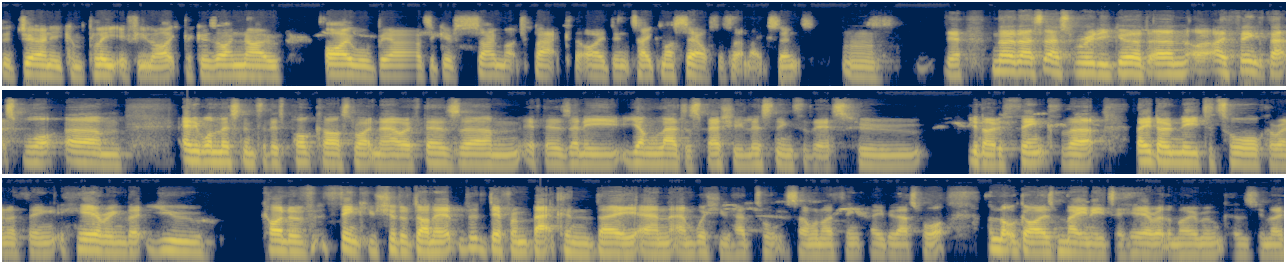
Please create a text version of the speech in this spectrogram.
the journey complete, if you like, because I know I will be able to give so much back that I didn't take myself, if that makes sense. Mm. Yeah, no, that's that's really good, and I think that's what um, anyone listening to this podcast right now, if there's um, if there's any young lads, especially listening to this, who you know think that they don't need to talk or anything, hearing that you kind of think you should have done it different back in the day and, and wish you had talked to someone. I think maybe that's what a lot of guys may need to hear at the moment because, you know,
